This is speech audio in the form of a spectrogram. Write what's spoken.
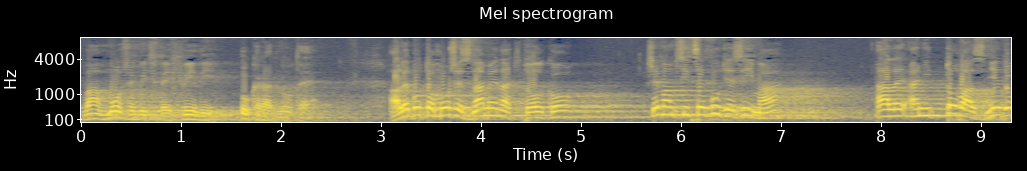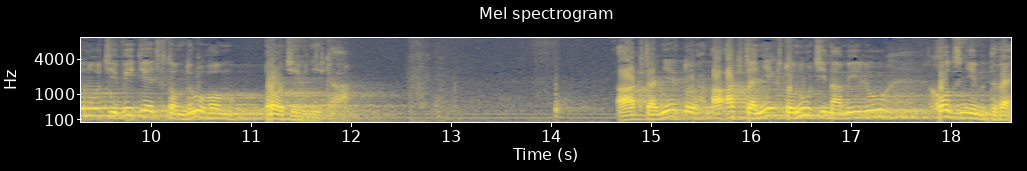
vám môže byť v tej chvíli ukradnuté. Alebo to môže znamenať toľko, že vám síce bude zima, ale ani to vás nedonúti vidieť v tom druhom protivníka. A ak ťa niekto, a ak ťa niekto núti na míľu, chod s ním dve.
